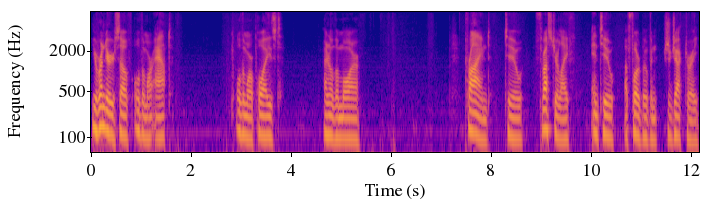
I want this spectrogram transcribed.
you render yourself all the more apt, all the more poised, and know the more primed to thrust your life into a forward moving trajectory.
